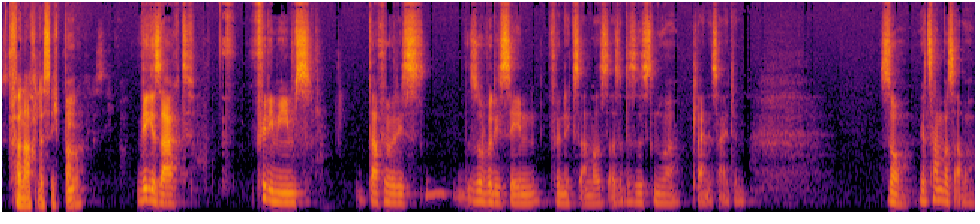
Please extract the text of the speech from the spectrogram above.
vernachlässigbar. Wie gesagt, für die Memes, dafür würde ich es, so würde ich es sehen, für nichts anderes. Also das ist nur ein kleines Item. So, jetzt haben wir es aber.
